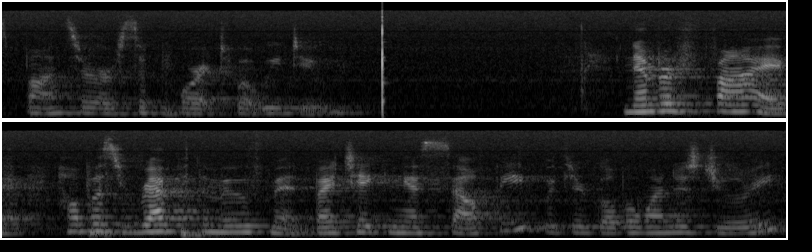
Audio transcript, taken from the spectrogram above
sponsor or support what we do. Number five, help us rep the movement by taking a selfie with your Global Wonders jewelry,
